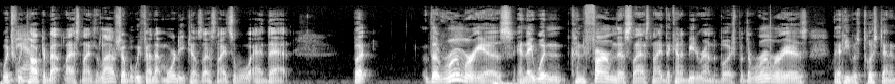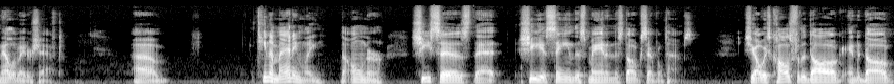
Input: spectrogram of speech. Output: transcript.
which we Yeah. talked about last night at the live show, but we found out more details last night, so we'll add that. But the rumor is, and they wouldn't confirm this last night, they kind of beat around the bush, but the rumor is that he was pushed down an elevator shaft. Um, Tina Mattingly, the owner, she says that she has seen this man and this dog several times. She always calls for the dog, and the dog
